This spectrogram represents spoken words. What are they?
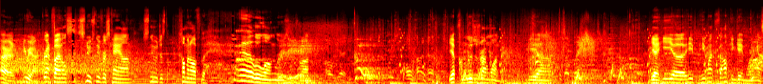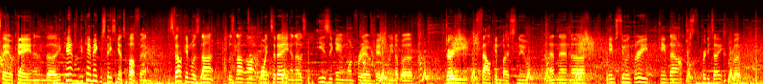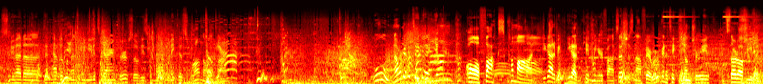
Alright, here we are. Grand Finals. Snoo Snoo versus Kaeon. Snoo just coming off the hella long losers run. Oh yeah? Yep, from losers round one. He, uh, yeah, he, uh, he, he went Falcon game one against AOK, and uh, you can't you can't make mistakes against Puff. And this Falcon was not was not on point today, and that was easy game one for AOK to clean up a dirty Falcon by Snoo. And then uh, games two and three came down just pretty tight, but Snoo had uh, didn't have the momentum we needed to carry him through, so he's gonna have to make this run the whole time. Ooh, now we're gonna take a young. Oh, Fox, come on! You gotta be, you gotta be kidding me here, Fox. That's just not fair. We were gonna take the young trade and start off even.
